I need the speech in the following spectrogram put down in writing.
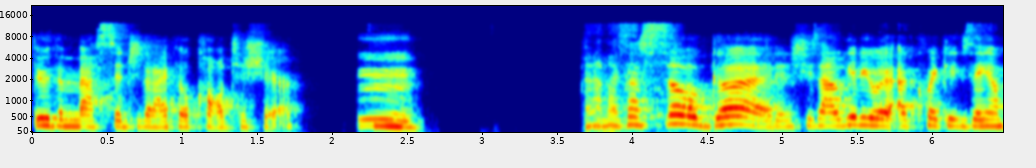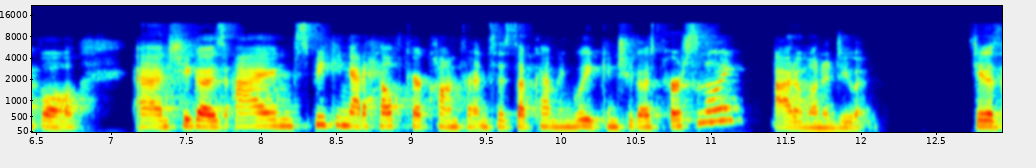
through the message that I feel called to share. Mm. And I'm like, that's so good. And she's, I'll give you a, a, quick example. And she goes, I'm speaking at a healthcare conference this upcoming week. And she goes, personally, I don't want to do it. She goes,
